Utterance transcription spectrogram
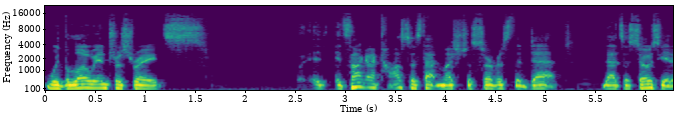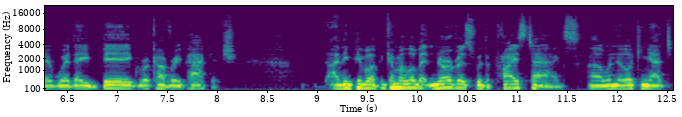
with low interest rates, it, it's not going to cost us that much to service the debt that's associated with a big recovery package. I think people have become a little bit nervous with the price tags uh, when they're looking at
